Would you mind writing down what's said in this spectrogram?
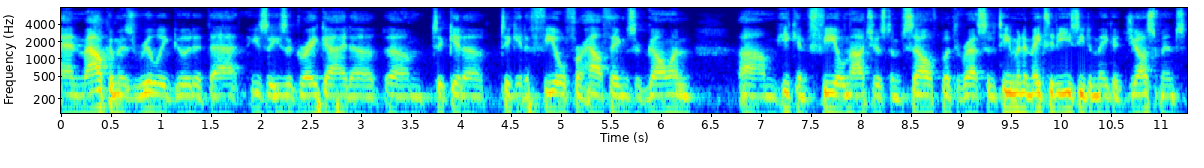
and Malcolm is really good at that. He's a, he's a great guy to um, to get a to get a feel for how things are going. Um, he can feel not just himself but the rest of the team, and it makes it easy to make adjustments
